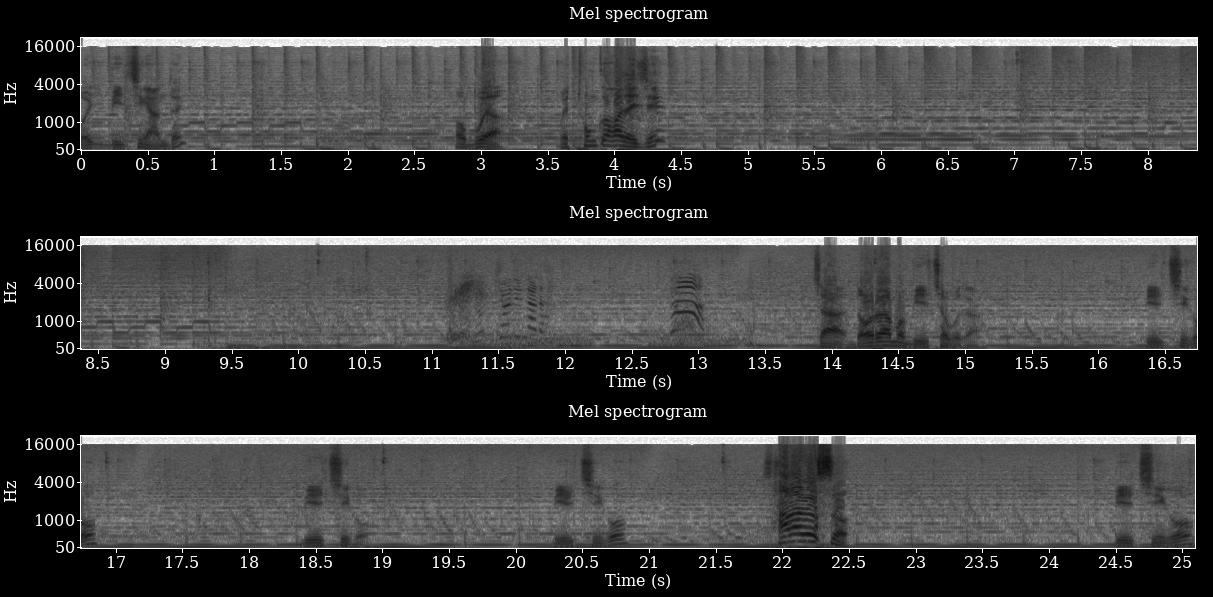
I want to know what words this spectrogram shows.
뭐 미팅이 안 돼? 어 뭐야? 왜 통과가 되지? 자 너를 한번 밀쳐보자. 밀치고 밀치고 밀치고. 사라졌어! 밀치고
